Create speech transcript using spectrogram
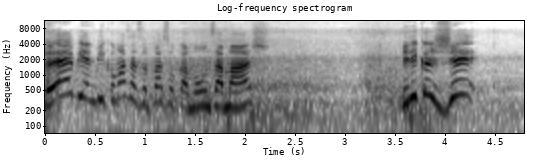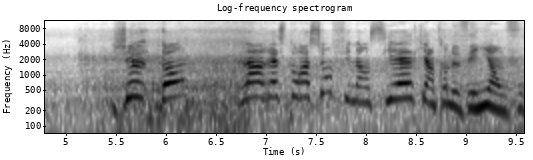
Le Comment ça se passe au Cameroun Ça marche? Il dit que j'ai... Donc, la restauration financière qui est en train de venir en vous.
